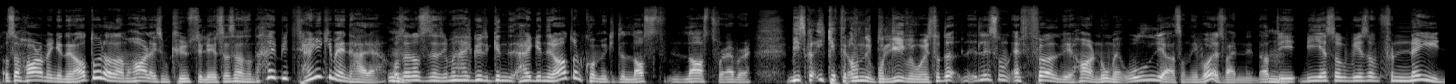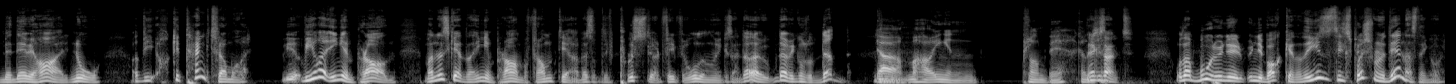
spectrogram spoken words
Og så har de en generator, og de har liksom kunstig lys. Og så er det sånn Hei, vi trenger ikke mer enn her. Og så er det noen som sier Men herregud, gud, her generatoren kommer jo ikke til last, last forever. Vi skal ikke forandre på livet vårt. Så det er litt sånn jeg føler vi har noe med olja sånn i vår verden. At vi, vi, er så, vi er så fornøyd med det vi har nå, at vi har ikke tenkt framover. Vi, vi har ingen plan. Menneskeheten har ingen plan på framtida hvis vi plutselig har vært fri for olje nå, ikke sant. Da er da er vi kommet til å dø. Ja, vi har ingen plan B, kan du Ikke si. sant? Og de bor under, under bakken, og det er ingen som stiller spørsmål ved det nesten engang.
